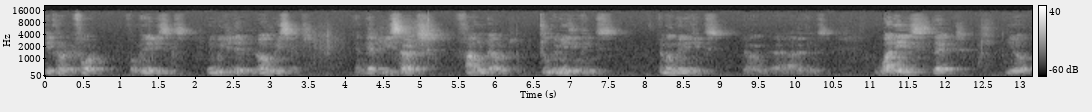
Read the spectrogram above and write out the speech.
They cannot afford for many reasons. And we did a long research. And that research found out two amazing things, among many things, among uh, other things. One is that, you know,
